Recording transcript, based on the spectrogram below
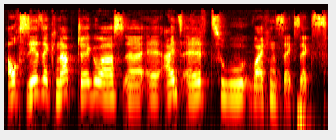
auch sehr, sehr knapp. Jaguars äh, 1-11 zu Vikings 6-6.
